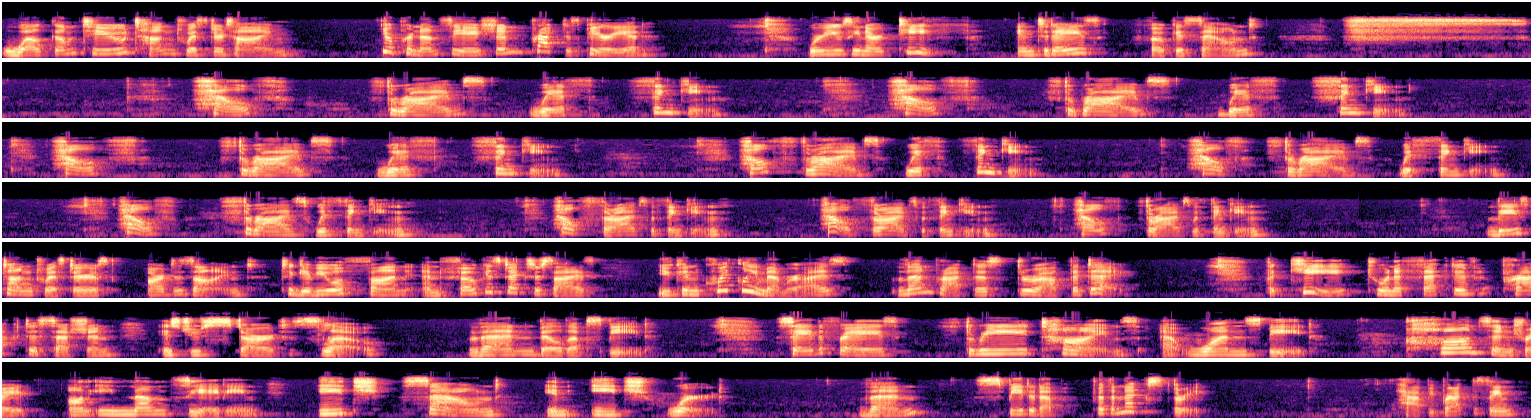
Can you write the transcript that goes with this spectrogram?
Welcome to Tongue Twister Time, your pronunciation practice period. We're using our teeth in today's focus sound. Health thrives with thinking. Health thrives with thinking. Health thrives with thinking. Health thrives with thinking. Health thrives with thinking. Health thrives with thinking. Health thrives with thinking. Health thrives with thinking. Health thrives with thinking. These tongue twisters are designed to give you a fun and focused exercise you can quickly memorize, then practice throughout the day. The key to an effective practice session is to start slow, then build up speed. Say the phrase three times at one speed. Concentrate on enunciating each sound in each word. Then speed it up for the next three. Happy practicing!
